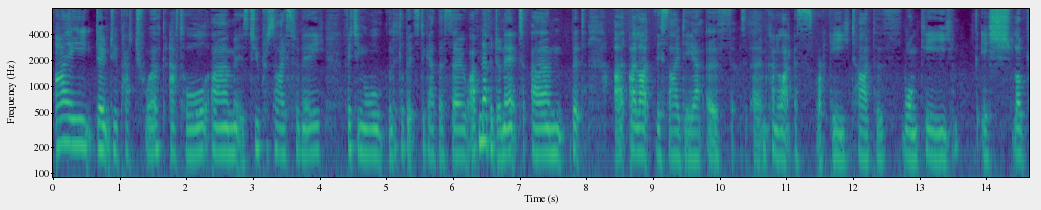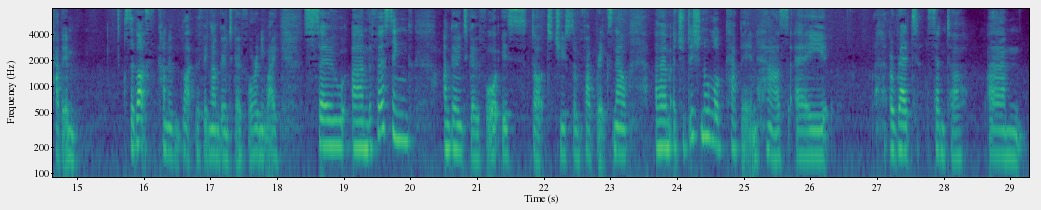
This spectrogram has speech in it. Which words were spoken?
I don't do patchwork at all. Um, it's too precise for me, fitting all the little bits together. So I've never done it, um, but I, I, like this idea of um, kind of like a scrappy type of wonky-ish log cabin. So that's kind of like the thing I'm going to go for anyway. So um, the first thing I'm going to go for is start to choose some fabrics. Now, um, a traditional log cabin has a, a red centre um,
